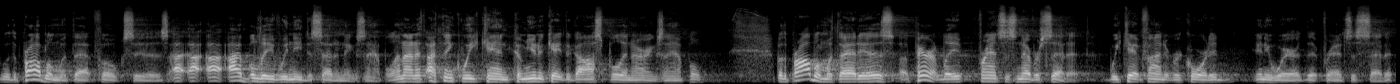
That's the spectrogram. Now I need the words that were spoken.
Well, the problem with that, folks, is I, I, I believe we need to set an example. And I, I think we can communicate the gospel in our example. But the problem with that is apparently Francis never said it. We can't find it recorded anywhere that Francis said it.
